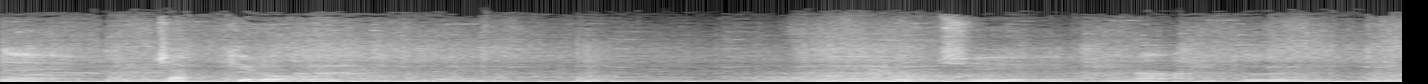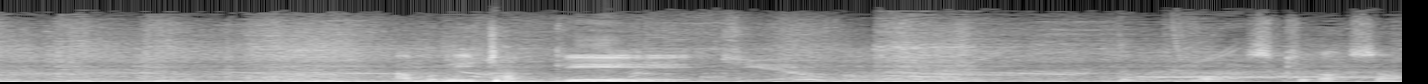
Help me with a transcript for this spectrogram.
네. 잡기로. 그렇지. 하나 둘. 아무리 잡기. 스킬 각성.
